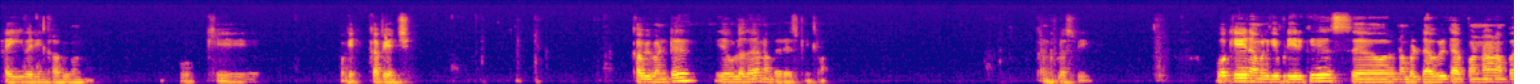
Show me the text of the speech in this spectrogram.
ஐ வரையும் காப்பி பண்ணும் ஓகே ஓகே காப்பி ஆச்சு காப்பி பண்ணிட்டு இது உள்ளதை நம்ம ரேஸ் பண்ணிக்கலாம். கண்ட்ரோல் ப்ளஸ் ஓகே நம்மளுக்கு இப்படி இருக்குது ஸோ நம்ம டபுள் டேப் பண்ணால் நம்ம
